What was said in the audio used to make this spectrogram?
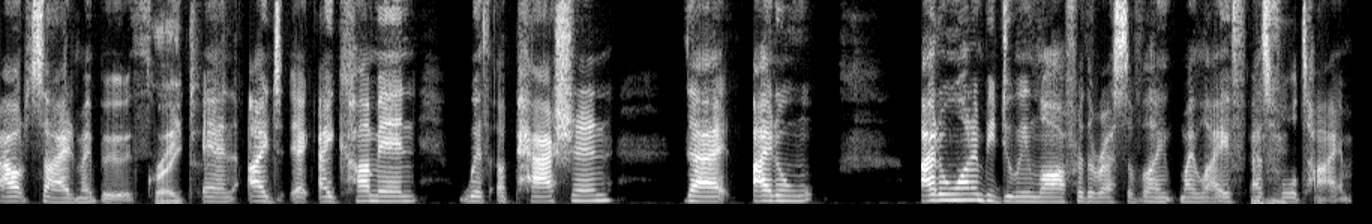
outside my booth Great. and I I come in with a passion that I don't I don't want to be doing law for the rest of my, my life as Mhm. full time.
